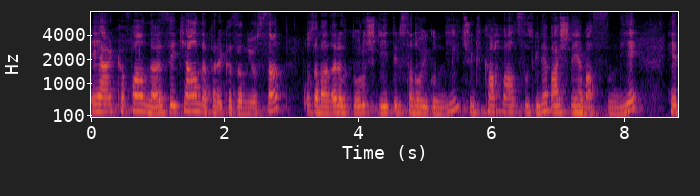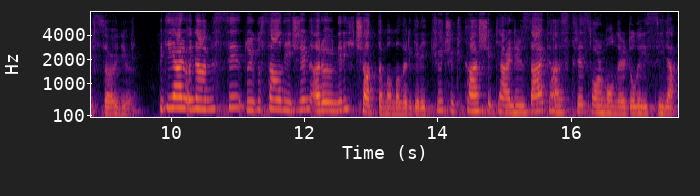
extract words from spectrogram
Eğer kafanla, zekanla para kazanıyorsan o zaman aralıkta oruç diyetleri sana uygun değil. Çünkü kahvaltısız güne başlayamazsın diye hep söylüyorum. Bir diğer önemlisi duygusal yiyicilerin ara öğünleri hiç atlamamaları gerekiyor. Çünkü kan şekerleri zaten stres hormonları dolayısıyla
